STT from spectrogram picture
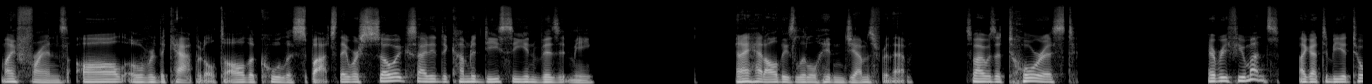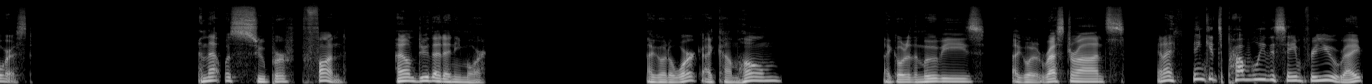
my friends all over the capital to all the coolest spots. They were so excited to come to DC and visit me. And I had all these little hidden gems for them. So I was a tourist every few months. I got to be a tourist. And that was super fun. I don't do that anymore. I go to work, I come home, I go to the movies, I go to restaurants, and I think it's probably the same for you, right?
